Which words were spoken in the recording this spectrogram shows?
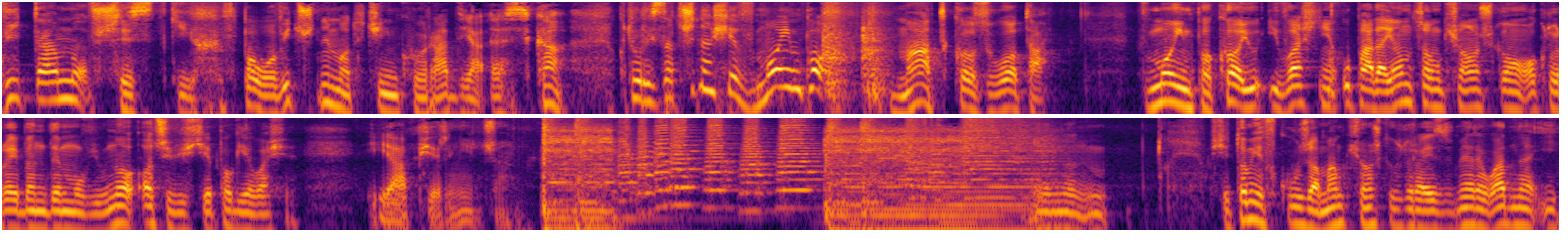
Witam wszystkich w połowicznym odcinku Radia SK, który zaczyna się w moim po... Matko złota! W moim pokoju i właśnie upadającą książką, o której będę mówił. No oczywiście pogięła się. Ja pierniczę. Nie, no, Właśnie to mnie wkurza. Mam książkę, która jest w miarę ładna i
